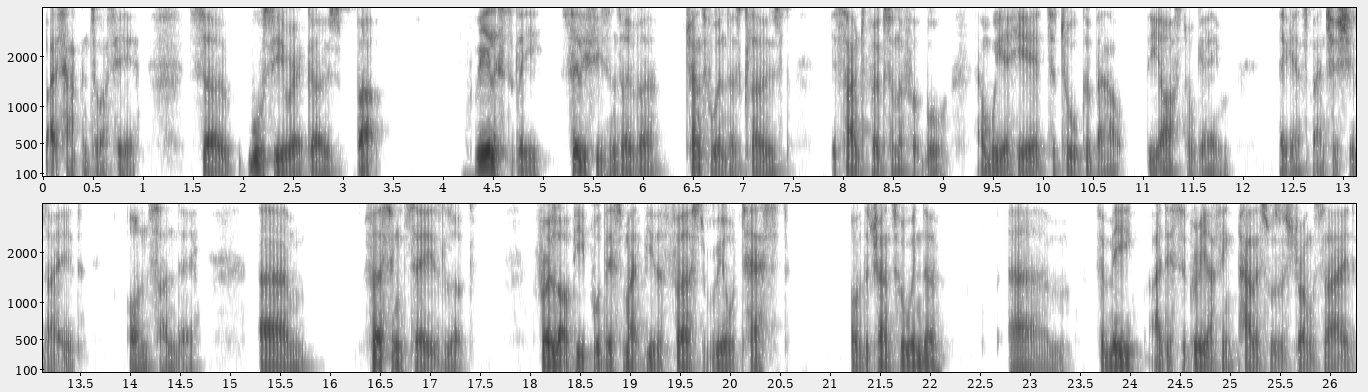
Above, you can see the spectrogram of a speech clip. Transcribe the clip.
but it's happened to us here. So we'll see where it goes. But realistically, silly season's over, transfer window's closed. It's time to focus on the football. And we are here to talk about the Arsenal game against Manchester United on Sunday. Um, first thing to say is look, for a lot of people, this might be the first real test of the transfer window. Um, for me, I disagree. I think Palace was a strong side.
